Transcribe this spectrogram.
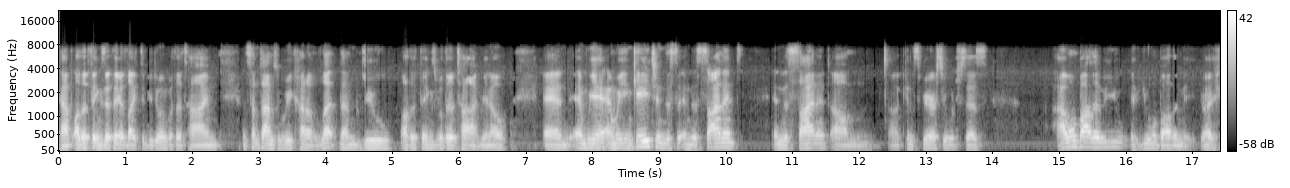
have other things that they would like to be doing with their time. And sometimes we kind of let them do other things with their time, you know, and and we and we engage in this in the silent in the silent um, uh, conspiracy, which says, I won't bother you if you won't bother me, right?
